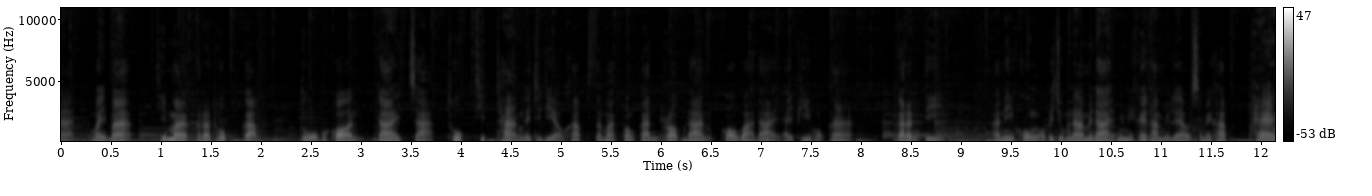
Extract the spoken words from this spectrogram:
นาดไม่มาก ที่มากระทบกับตัวอุปกรณ์ได้จากทุกทิศทางเลยทีเดียวครับ สามารถป้องกันรอบด้านก็ว่าได้ IP65 การันตี อันนี้คงเอาไปจุ่มน้ำไม่ได้ไม่มีใครทำอยู่แล้วใช่ไหมครับ แผง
